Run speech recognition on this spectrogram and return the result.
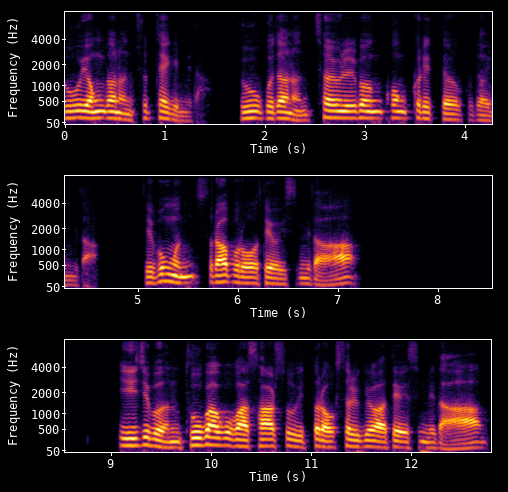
주 용도는 주택입니다. 주 구조는 철근 콘크리트 구조입니다. 지붕은 슬랍으로 되어 있습니다. 이 집은 두 가구가 살 수 있도록 설계가 되어 있습니다.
